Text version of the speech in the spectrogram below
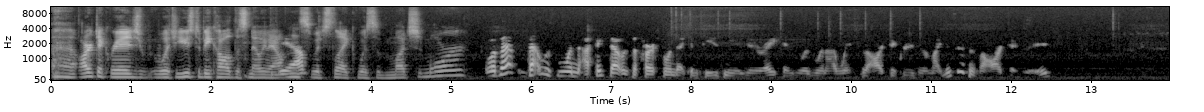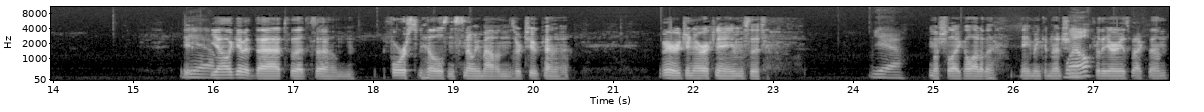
uh, Arctic Ridge, which used to be called the Snowy Mountains, which like was much more. Well, that that was one. I think that was the first one that confused me in Generations was when I went to the Arctic Ridge and I'm like, this isn't the Arctic Ridge. Yeah. Yeah, I'll give it that. That um, forest and hills and snowy mountains are two kind of very generic names that, Yeah. much like a lot of the naming convention Well- for the areas back then.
